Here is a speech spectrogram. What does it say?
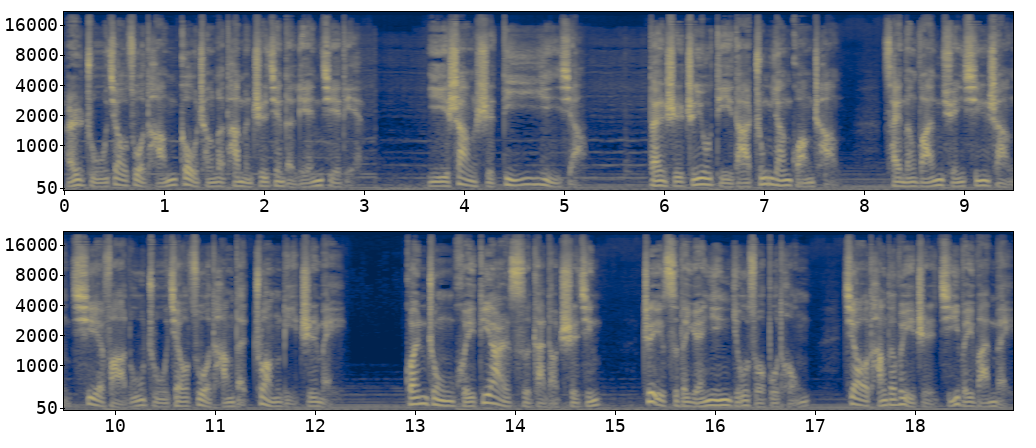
而主教座堂构成了他们之间的连接点。以上是第一印象，但是只有抵达中央广场，才能完全欣赏切法卢主教座堂的壮丽之美。观众会第二次感到吃惊，这次的原因有所不同。教堂的位置极为完美，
